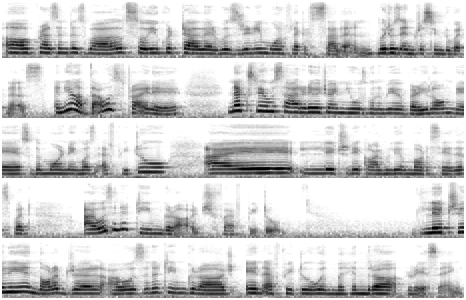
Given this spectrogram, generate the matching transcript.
uh, present as well. So you could tell that it was really more of like a sell-in, which was interesting to witness. And yeah, that was Friday. Next day was Saturday, which I knew was going to be a very long day. So the morning was FP2. I literally can't believe I'm about to say this, but I was in a team garage for FP2. Literally, not a drill. I was in a team garage in FP2 with Mahindra Racing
